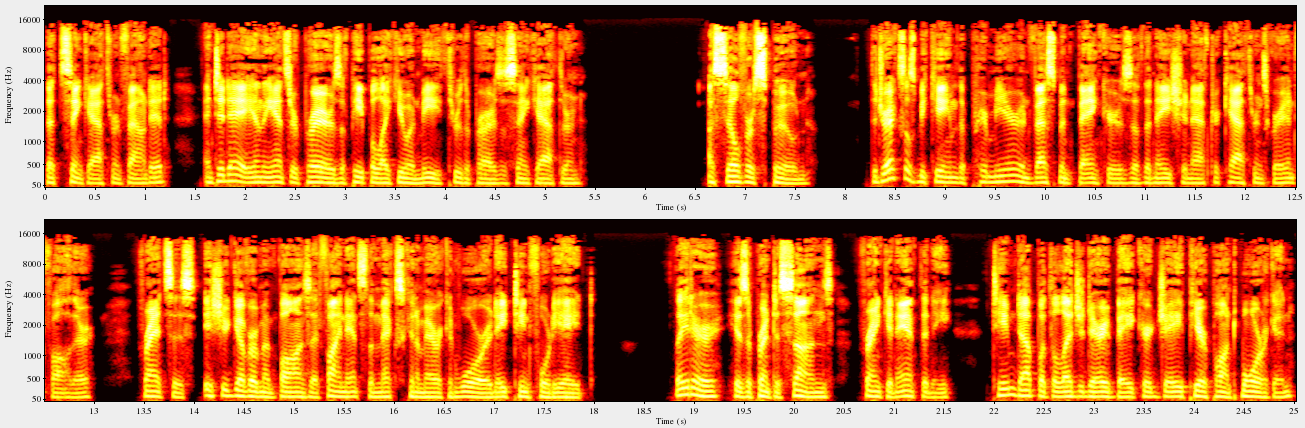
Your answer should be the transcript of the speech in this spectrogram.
that St. Catherine founded, and today in the answered prayers of people like you and me through the prayers of St. Catherine. A silver spoon. The Drexels became the premier investment bankers of the nation after Catherine's grandfather, Francis, issued government bonds that financed the Mexican-American War in 1848. Later, his apprentice sons, Frank and Anthony, teamed up with the legendary baker J. Pierpont Morgan,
